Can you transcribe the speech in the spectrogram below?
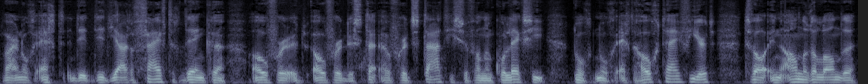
waar nog echt dit, dit jaren 50 denken over het, over, de het statische van een collectie... nog, nog echt hoogtij viert. Terwijl in andere landen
